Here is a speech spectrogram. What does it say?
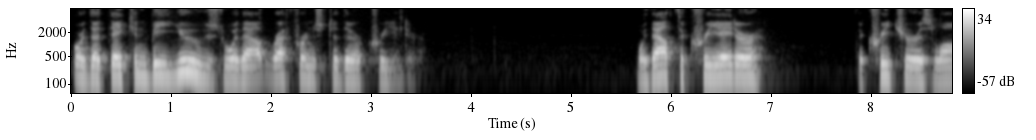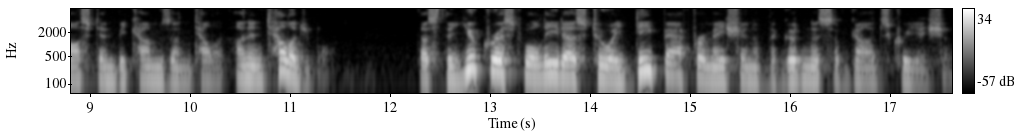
or that they can be used without reference to their Creator. Without the Creator, the creature is lost and becomes unintelligible. Thus, the Eucharist will lead us to a deep affirmation of the goodness of God's creation.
